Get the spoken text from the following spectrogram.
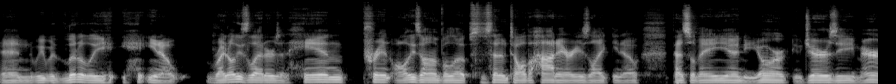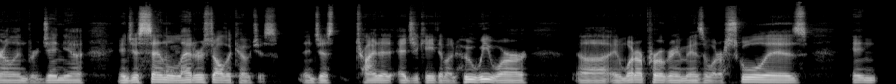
and we would literally you know write all these letters and hand print all these envelopes and send them to all the hot areas like you know pennsylvania new york new jersey maryland virginia and just send letters to all the coaches and just trying to educate them on who we were uh, and what our program is and what our school is. And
